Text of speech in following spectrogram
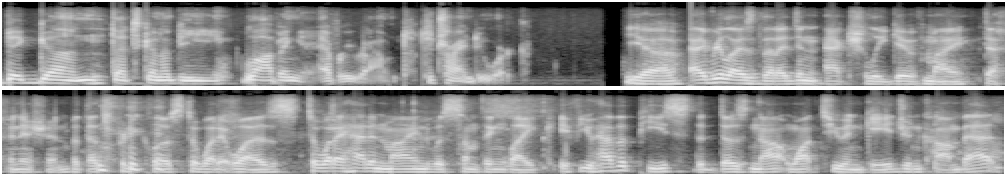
big gun that's going to be lobbing every round to try and do work. Yeah, I realized that I didn't actually give my definition, but that's pretty close to what it was. So, what I had in mind was something like if you have a piece that does not want to engage in combat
